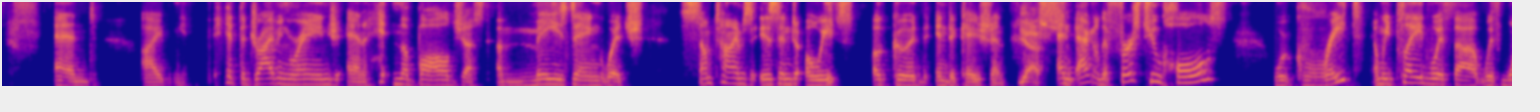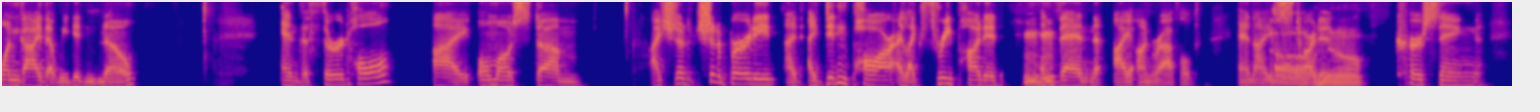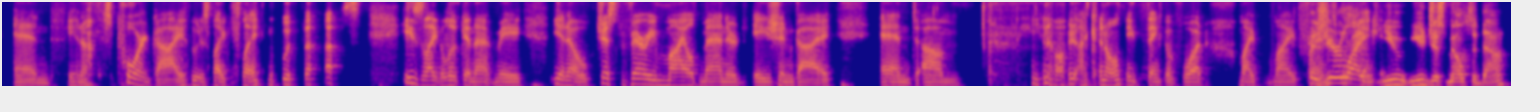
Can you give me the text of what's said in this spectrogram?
and I hit the driving range and hitting the ball just amazing, which sometimes isn't always a good indication. Yes, and actually the first two holes were great, and we played with uh, with one guy that we didn't know and the third hole, I almost um, I should should have birdied. I, I didn't par. I like three putted, mm-hmm. and then I unraveled and I oh, started no. cursing. And you know, this poor guy who's like playing with us, he's like looking at me, you know, just very mild mannered Asian guy, and um, you know, I can only think of what my my because you're like thinking. you you just melted down.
